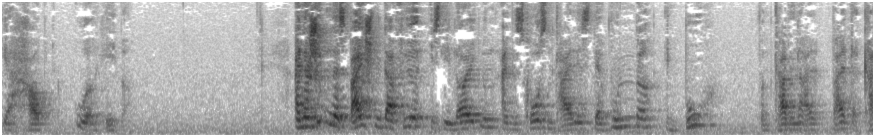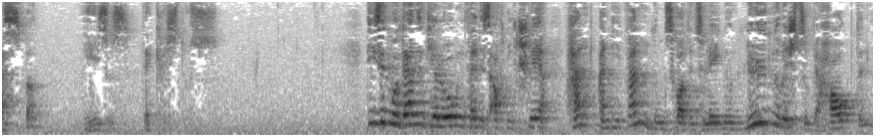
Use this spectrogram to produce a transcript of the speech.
ihr Haupturheber. Ein erschütterndes Beispiel dafür ist die Leugnung eines großen Teiles der Wunder im Buch von Kardinal Walter Kasper, Jesus der Christus. Diesen modernen Theologen fällt es auch nicht schwer, Hand an die Wandlungsworte zu legen und lügnerisch zu behaupten,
